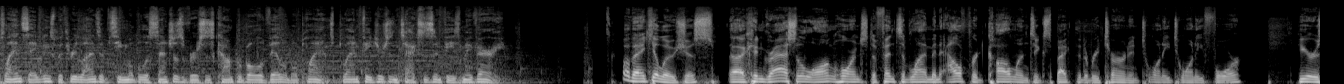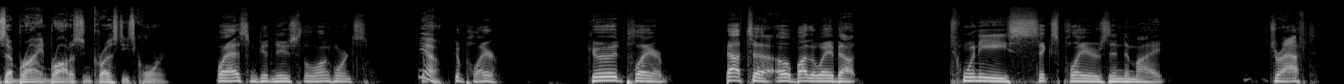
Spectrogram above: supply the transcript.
Plan savings with 3 lines of T-Mobile Essentials versus comparable available plans. Plan features and taxes and fees may vary. Well, thank you, Lucius. Uh, congrats to the Longhorns defensive lineman Alfred Collins expected to return in 2024. Here's uh, Brian Broaddus in Crusty's Corner. Well, that's some good news for the Longhorns. Yeah. Good player. Good player. About to, oh, by the way, about 26 players into my draft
